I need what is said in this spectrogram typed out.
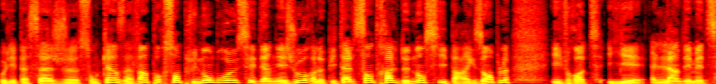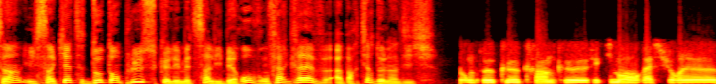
où les passages sont 15 à 20% plus nombreux nombreux ces derniers jours à l'hôpital central de Nancy, par exemple. Yves y est l'un des médecins. Il s'inquiète d'autant plus que les médecins libéraux vont faire grève à partir de lundi. On peut que craindre que effectivement on reste sur euh,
